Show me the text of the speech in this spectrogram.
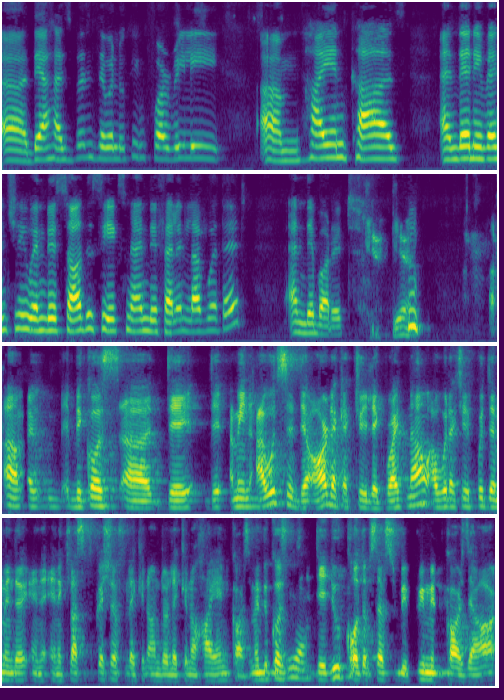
uh, their husbands, they were looking for really um, high-end cars, and then eventually, when they saw the CX-9, they fell in love with it, and they bought it. Yeah. Um, because uh, they, they, I mean, I would say they are like actually like right now. I would actually put them in the in, in a classification of like you know, under like you know high end cars. I mean, because Yeah. they do call themselves to be premium cars. They are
